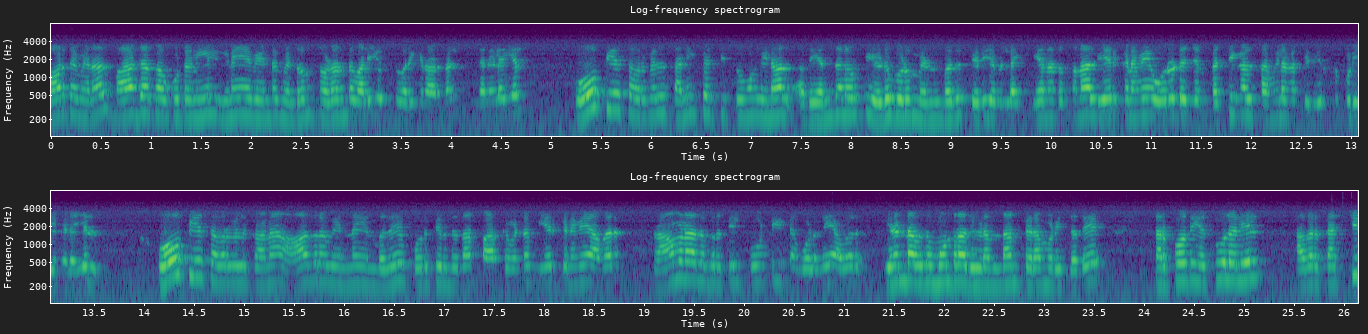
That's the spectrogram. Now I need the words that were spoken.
பார்த்தோமேனால் பாஜக கூட்டணியில் இணைய வேண்டும் என்றும் தொடர்ந்து வலியுறுத்தி வருகிறார்கள். இந்த நிலையில் ஓபிஎஸ் அவர்கள் தனி கட்சி துவங்கினால் அது எந்த அளவுக்கு எடுபடும் என்பது தெரியவில்லை. ஏனென்று சொன்னால் ஏற்கனவே ஒரு டஜன் கட்சிகள் தமிழகத்தில் இருக்கக்கூடிய நிலையில் ஓபிஎஸ் அவர்களுக்கான ஆதரவு என்ன என்பது பொறுத்திருந்துதான் பார்க்க வேண்டும். ஏற்கனவே அவர் ராமநாதபுரத்தில் போட்டியிட்ட பொழுதே அவர் இரண்டாவது மூன்றாவது இடம்தான் பெற முடிந்தது. தற்போதைய சூழலில் அவர் கட்சி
